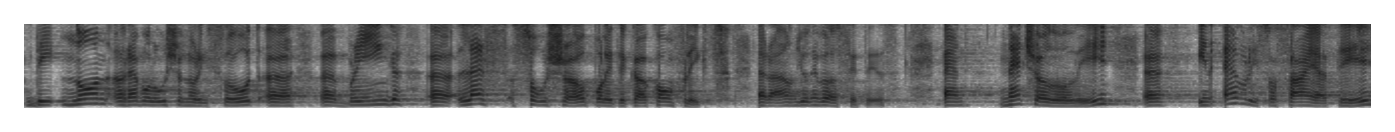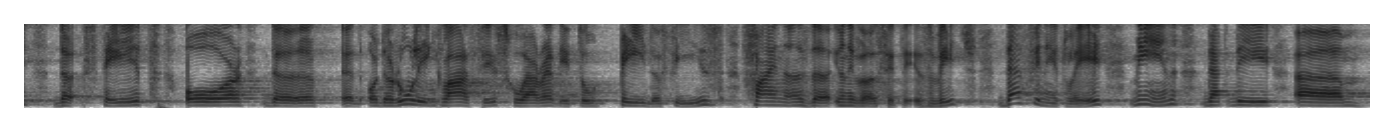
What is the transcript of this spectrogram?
the non-revolutionary thought uh, uh, bring uh, less social political conflicts around universities. And naturally, uh, in every society, the state or the, uh, or the ruling classes who are ready to pay the fees finance the universities, which definitely mean that the um,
